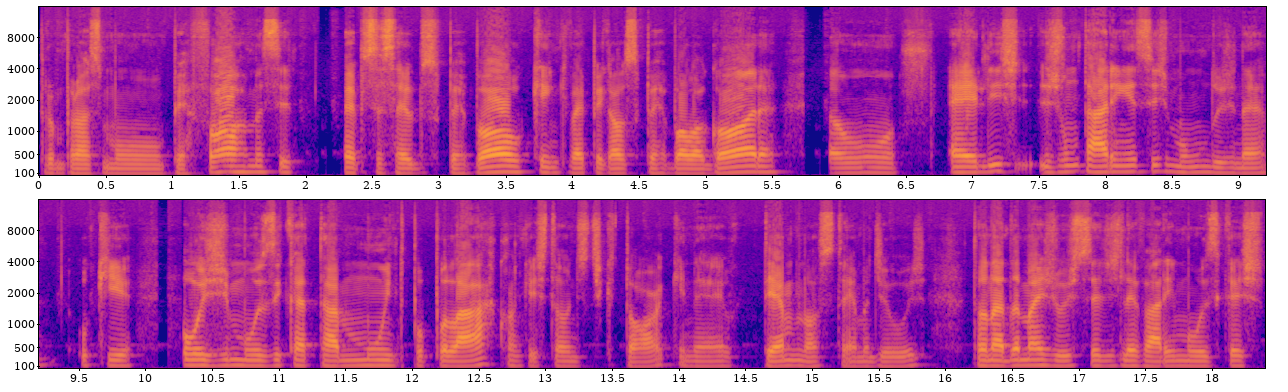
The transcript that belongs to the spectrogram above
para um próximo performance. Pepsi saiu do Super Bowl, quem que vai pegar o Super Bowl agora? Então, é eles juntarem esses mundos, né? O que hoje música tá muito popular com a questão de TikTok, né? O tema, nosso tema de hoje. Então, nada mais justo eles levarem músicas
